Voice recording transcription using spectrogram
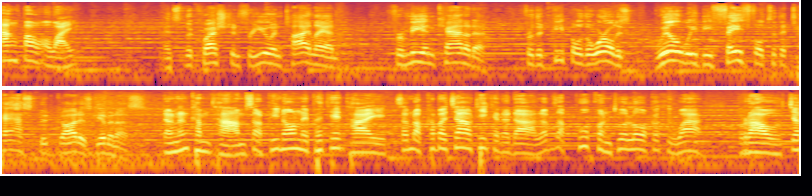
ตั้งเป้าเอาไว้ And so the question for you in Thailand, for me in Canada, for the people of the world is will we be faithful to the task that God has given us? ดังนั้นคำถามสำหรับพี่น้องในประเทศไทยสำหรับข้าพเจ้าที่แคนาดาและสำหรับผู้คนทั่วโลกก็คือว่า เราจะ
